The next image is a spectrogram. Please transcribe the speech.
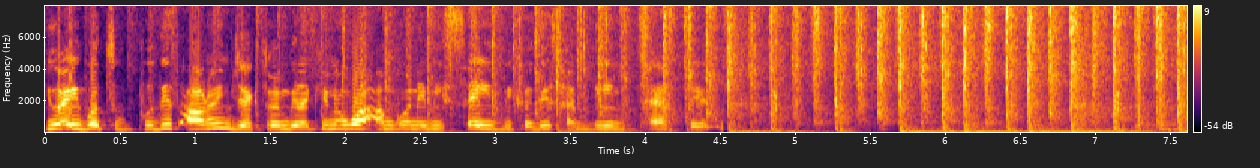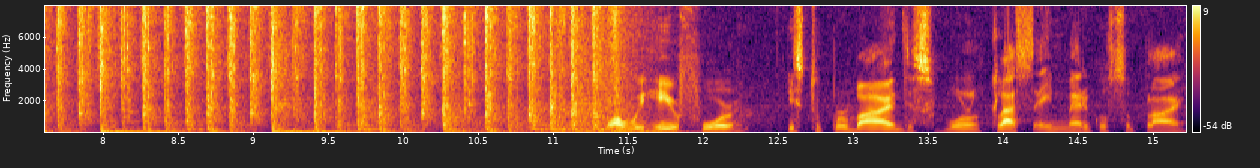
you're able to put this auto injector and be like, you know what, I'm going to be safe because this has been tested. What we're here for is to provide the support on Class 8 medical supply.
